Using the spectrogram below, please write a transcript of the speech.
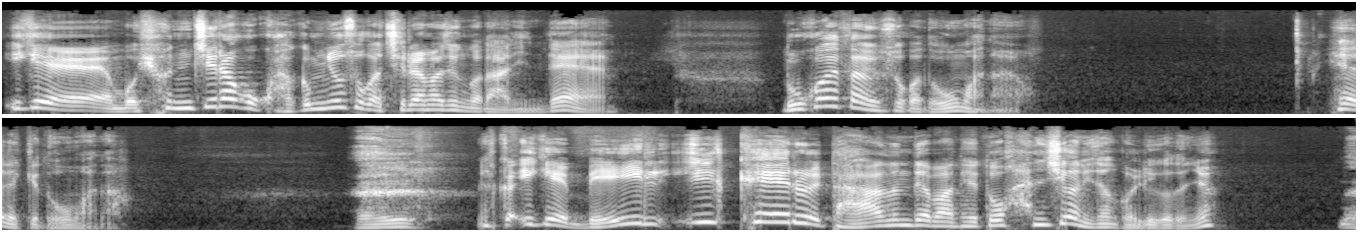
이게 뭐 현질하고 과금 요소가 지랄 맞은 건 아닌데 노가다 요소가 너무 많아요. 해야 될 게 너무 많아. 그러니까 이게 매일 1쾌를 다 하는 데만 해도 1시간 이상 걸리거든요. 네.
